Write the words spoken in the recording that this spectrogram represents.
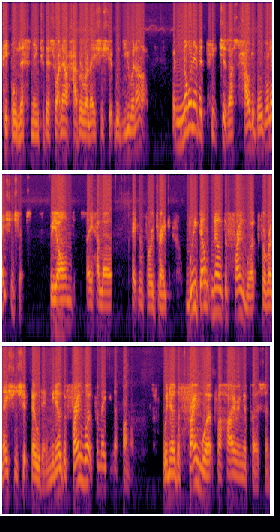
people listening to this right now have a relationship with you and I. But no one ever teaches us how to build relationships beyond say hello, take them for a drink. We don't know the framework for relationship building. We know the framework for making a funnel. We know the framework for hiring a person.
